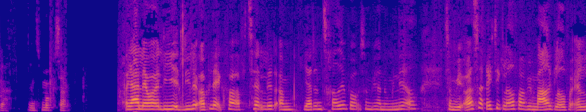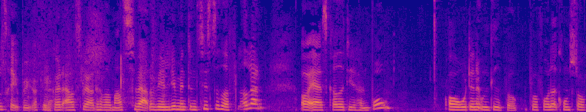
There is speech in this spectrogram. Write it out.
Ja, en smuk sang. Og jeg laver lige et lille oplæg for at fortælle lidt om ja, den tredje bog, som vi har nomineret, som vi også er rigtig glade for. Vi er meget glade for alle tre bøger, kan ja. godt afsløre. Det har været meget svært at vælge, men den sidste hedder Fladland, og er skrevet af Ditte Holmbro, og den er udgivet på, på forlaget Kronstorp.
